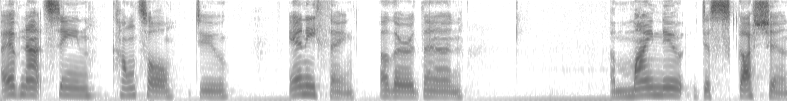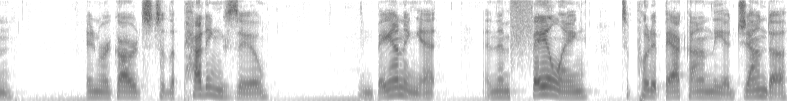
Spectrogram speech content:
I have not seen council do anything other than a minute discussion in regards to the petting zoo and banning it, and then failing to put it back on the agenda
